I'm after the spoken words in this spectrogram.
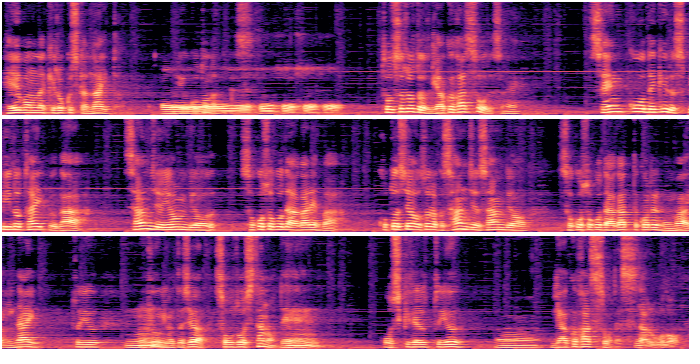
平凡な記録しかないということなんです。ほうほうほうほそうすると逆発想ですね先行できるスピードタイプが34秒そこそこで上がれば今年はおそらく33秒そこそこで上がってこれる馬はいないというふうに私は想像したのう。で、うん。押し切れるという、うん逆発想です。なるほど。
